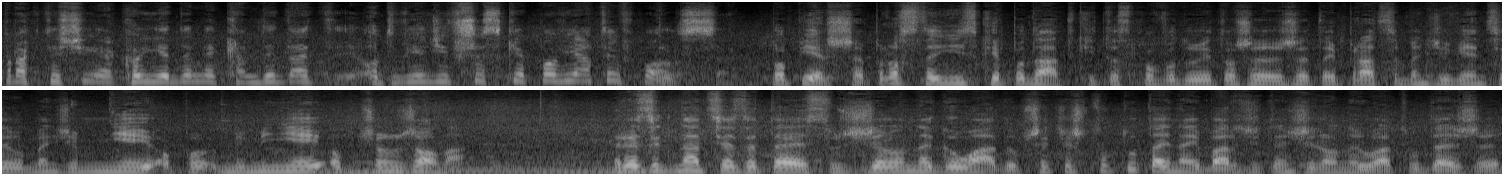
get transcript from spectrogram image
praktycznie jako jedyny kandydat odwiedzi wszystkie powiaty w Polsce. Po pierwsze, proste i niskie podatki. To spowoduje to, że, że tej pracy będzie więcej, będzie mniej, opo- mniej obciążona. Rezygnacja z ETS-u, z Zielonego Ładu. Przecież to tutaj najbardziej ten Zielony Ład uderzy.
